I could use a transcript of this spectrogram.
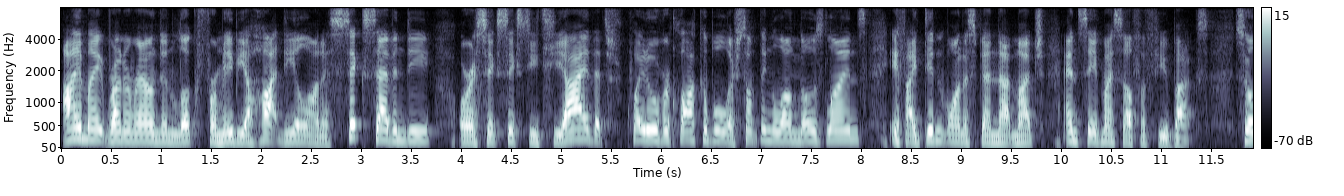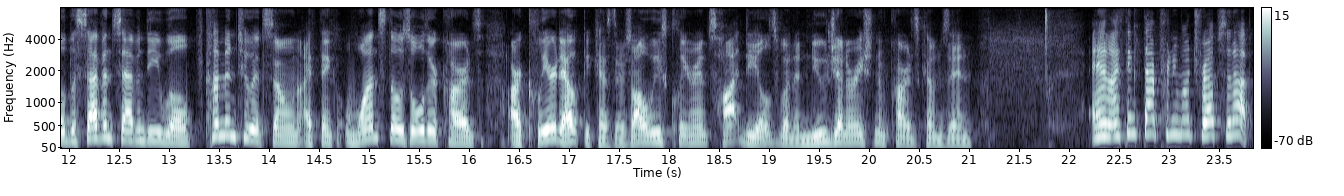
I might run around and look for maybe a hot deal on a 670 or a 660 Ti that's quite overclockable or something along those lines if I didn't want to spend that much and save myself a few bucks. So the 770 will come into its own, I think, once those older cards are cleared out because there's always clearance hot deals when a new generation of cards comes in. And I think that pretty much wraps it up.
